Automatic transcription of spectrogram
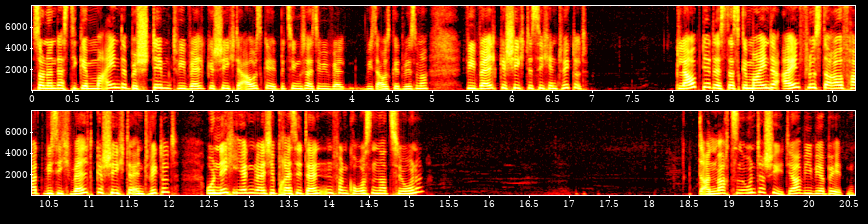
sondern dass die Gemeinde bestimmt, wie Weltgeschichte ausgeht, beziehungsweise wie es ausgeht, wissen wir, wie Weltgeschichte sich entwickelt. Glaubt ihr das, dass Gemeinde Einfluss darauf hat, wie sich Weltgeschichte entwickelt und nicht irgendwelche Präsidenten von großen Nationen? Dann macht es einen Unterschied, ja, wie wir beten.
